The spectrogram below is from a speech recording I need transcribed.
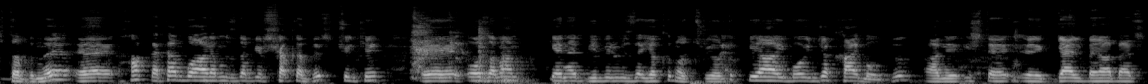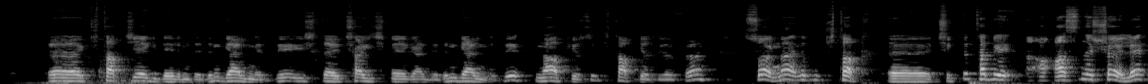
kitabını. Ee, hakikaten bu aramızda bir şakadır. Çünkü e, o zaman gene birbirimize yakın oturuyorduk. Bir ay boyunca kayboldu. Hani işte e, gel beraber e, kitapçıya gidelim dedim. Gelmedi. İşte çay içmeye gel dedim. Gelmedi. Ne yapıyorsun? Kitap yazıyor falan. Sonra hani bu kitap e, çıktı. Tabii aslında şöyle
